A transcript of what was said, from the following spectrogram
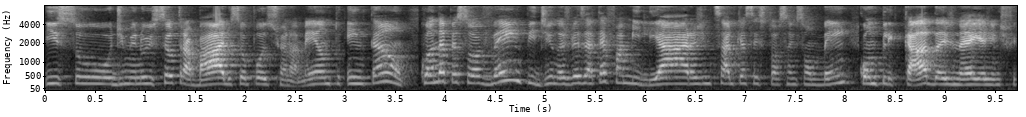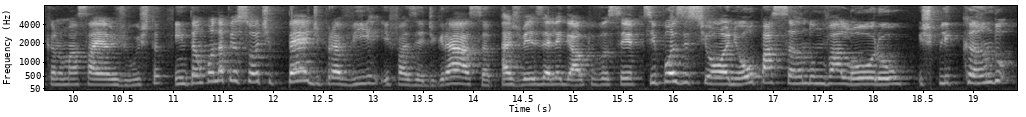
isso diminui o seu trabalho, o seu posicionamento. Então, quando a pessoa vem pedindo, às vezes é até familiar, a gente sabe que essas situações são bem complicadas, né? E a gente fica numa saia justa. Então, quando a pessoa te pede para vir e fazer de graça, às vezes é legal que você se posicione ou passando um valor ou explicando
